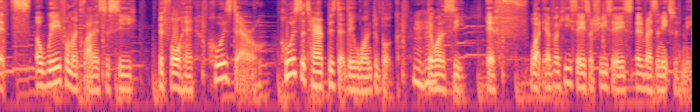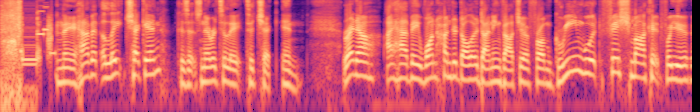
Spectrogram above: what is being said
It's a way for my clients to see beforehand who is Daryl? Who is the therapist that they want to book? They want to see if whatever he says or she says it resonates with me. And there you have it, a late check-in, because it's never too late to check in. Right now, I have a $100 dining voucher from Greenwood Fish Market for you,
